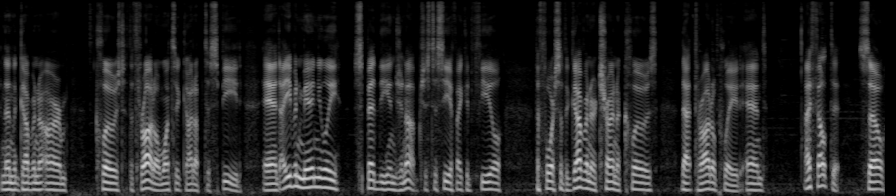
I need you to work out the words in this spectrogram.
and then the governor arm closed the throttle once it got up to speed. And I even manually sped the engine up just to see if I could feel the force of the governor trying to close that throttle plate, and I felt it. So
